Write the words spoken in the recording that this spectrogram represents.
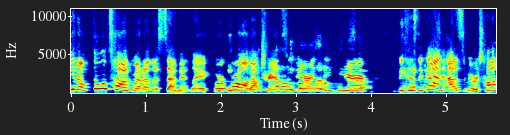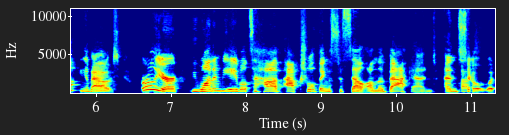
you know, we'll talk about it on the summit. Like we're, we're all about You gotta leave a little transparency here because again, as we were talking about, earlier, you want to be able to have actual things to sell on the back end. And so Absolutely. what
